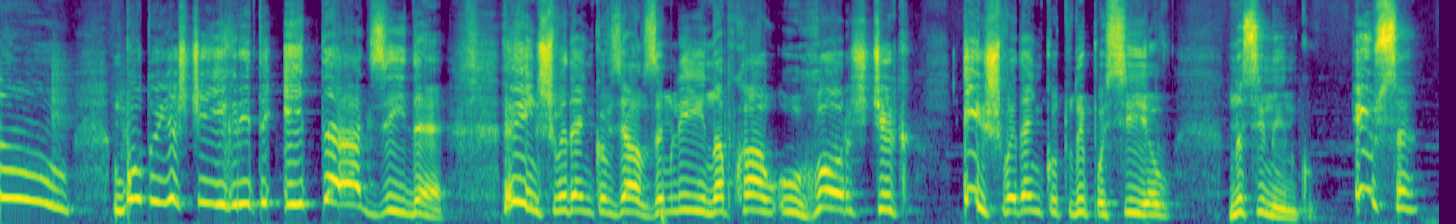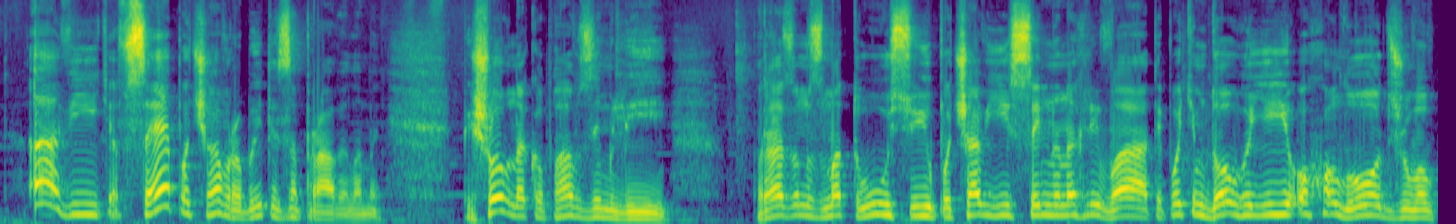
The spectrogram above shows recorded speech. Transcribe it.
ну, буду я ще її гріти і так зійде. Він швиденько взяв землі, напхав у горщик і швиденько туди посіяв насінинку. І все. А Вітя все почав робити за правилами. Пішов, накопав землі. Разом з матусею почав її сильно нагрівати, потім довго її охолоджував,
